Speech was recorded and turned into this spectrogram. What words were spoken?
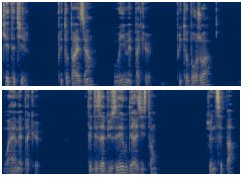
Qui était-il? Plutôt parisien? Oui, mais pas que. Plutôt bourgeois? Ouais, mais pas que. Des désabusés ou des résistants? Je ne sais pas.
